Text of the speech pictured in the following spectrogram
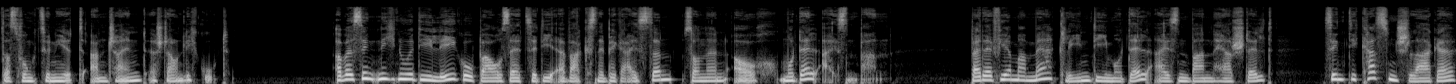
Das funktioniert anscheinend erstaunlich gut. Aber es sind nicht nur die Lego-Bausätze, die Erwachsene begeistern, sondern auch Modelleisenbahnen. Bei der Firma Märklin, die Modelleisenbahnen herstellt, sind die Kassenschlager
